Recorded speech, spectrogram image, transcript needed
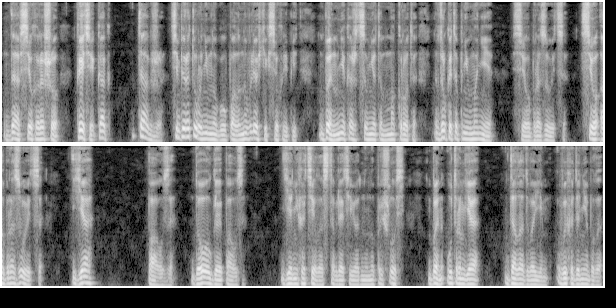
«Да, все хорошо. Кэти, как...» «Так же. Температура немного упала, но в легких все хрипит. Бен, мне кажется, у нее там мокрота. Вдруг это пневмония?» «Все образуется все образуется. Я... Пауза. Долгая пауза. Я не хотела оставлять ее одну, но пришлось. Бен, утром я дала двоим. Выхода не было,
